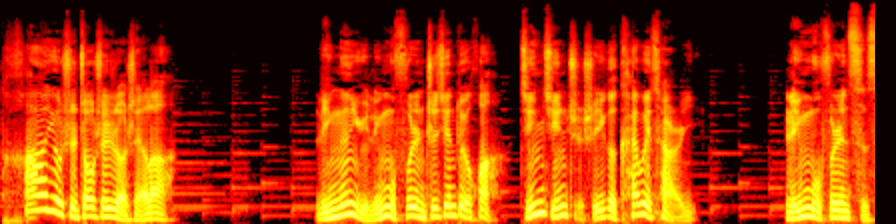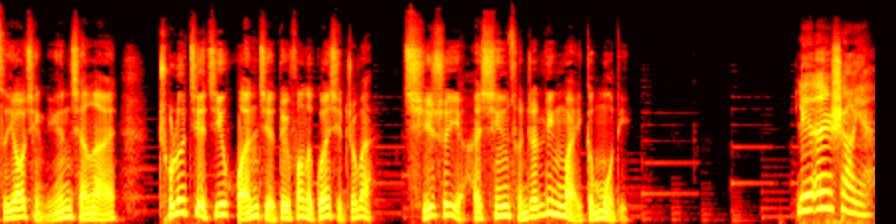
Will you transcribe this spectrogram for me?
他又是招谁惹谁了？林恩与铃木夫人之间对话，仅仅只是一个开胃菜而已。铃木夫人此次邀请林恩前来，除了借机缓解对方的关系之外，其实也还心存着另外一个目的。林恩少爷，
